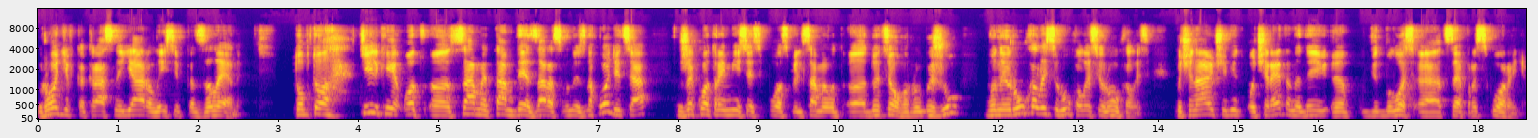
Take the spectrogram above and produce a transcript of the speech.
Гродівка, Красний Яр, Лисівка, Зелене. Тобто, тільки от е, саме там, де зараз вони знаходяться, вже котрий місяць поспіль, саме от е, до цього рубежу, вони рухались, рухались і рухались, починаючи від очеретина, де е, відбулося е, це прискорення.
